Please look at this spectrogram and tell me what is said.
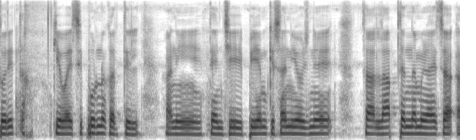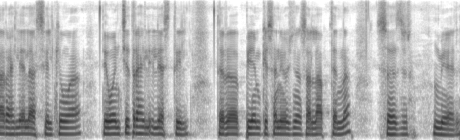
त्वरित के वाय सी पूर्ण करतील. आणि त्यांची पी एम किसान योजनेचा लाभ त्यांना मिळायचा राहिलेला असेल किंवा ते वंचित राहिलेले असतील तर पी एम किसान योजनेचा लाभ त्यांना सहज मिळेल.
